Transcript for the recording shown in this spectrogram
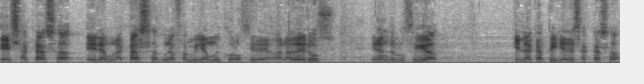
esa casa era una casa de una familia muy conocida de ganaderos en Andalucía, en la capilla de esa casa,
